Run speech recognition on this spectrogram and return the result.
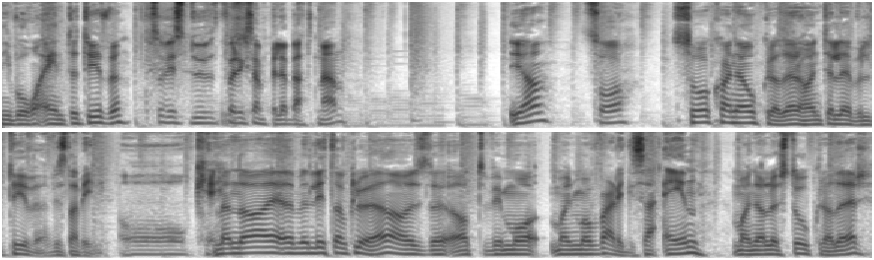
Nivå 1 til 20. Så hvis du eksempel er Batman, Ja, så så kan jeg oppgradere han til level 20 hvis jeg vil. Okay. Men da litt av clouet er at vi må, man må velge seg én man har lyst til å oppgradere.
